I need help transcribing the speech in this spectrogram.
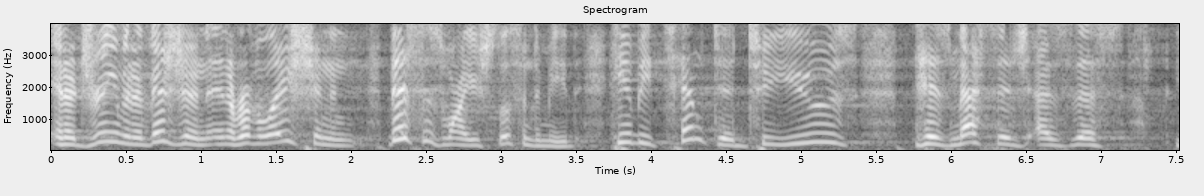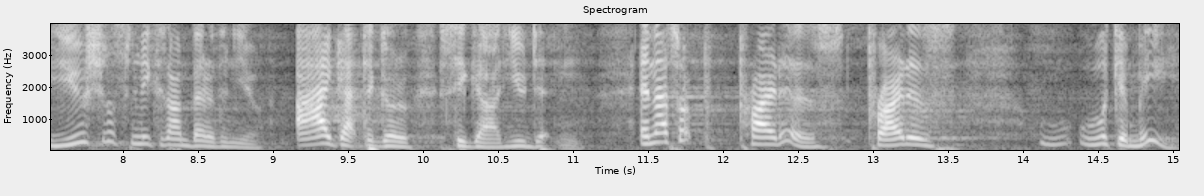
in a dream, in a vision, in a revelation. And this is why you should listen to me. He would be tempted to use his message as this you should listen to me because I'm better than you. I got to go see God, you didn't. And that's what pride is. Pride is, look at me.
